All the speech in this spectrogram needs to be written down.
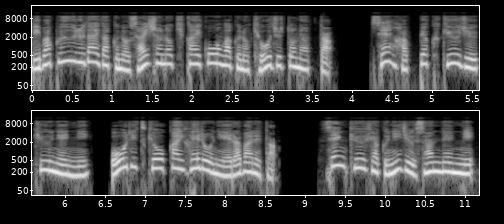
リバプール大学の最初の機械工学の教授となった。1899年に王立協会フェローに選ばれた。1923年に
